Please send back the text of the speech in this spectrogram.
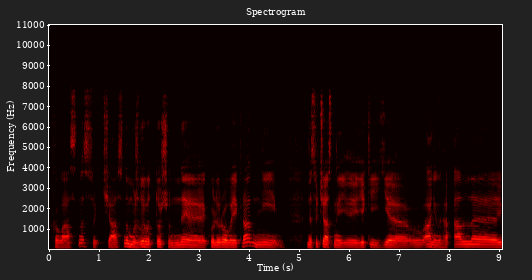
класно, сучасно. Можливо, то, що не кольоровий екран, ні не сучасний, е, який є Анінга, але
